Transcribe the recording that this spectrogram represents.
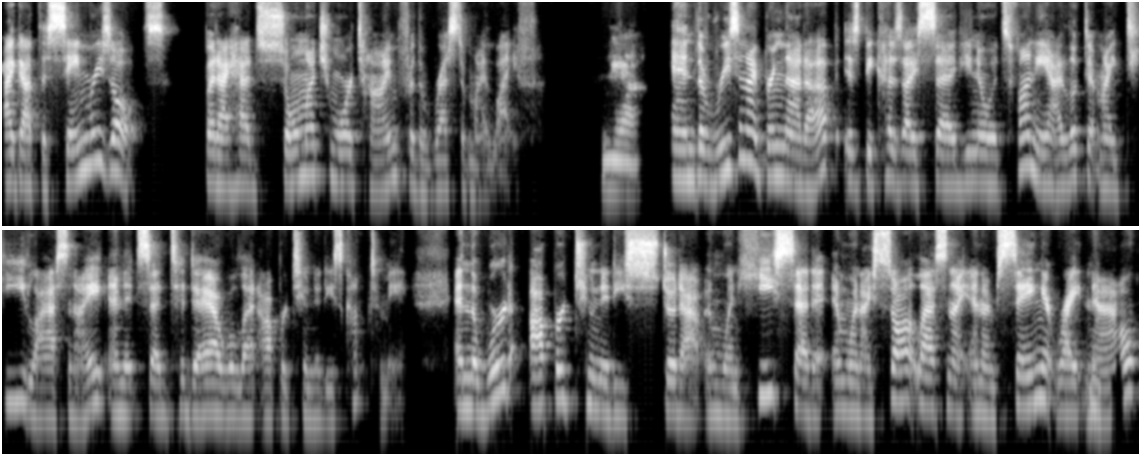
I got the same results, but I had so much more time for the rest of my life. Yeah. And the reason I bring that up is because I said, you know, it's funny. I looked at my tea last night and it said, today I will let opportunities come to me. And the word opportunity stood out. And when he said it, and when I saw it last night, and I'm saying it right mm. now,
